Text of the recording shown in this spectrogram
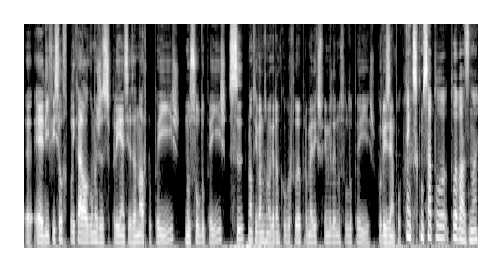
uh, é difícil replicar algumas das experiências a norte do país, no sul do país, se não tivermos uma grande cobertura para médicos de família no sul do país. Por exemplo. Tem que se começar pela, pela base, não é?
